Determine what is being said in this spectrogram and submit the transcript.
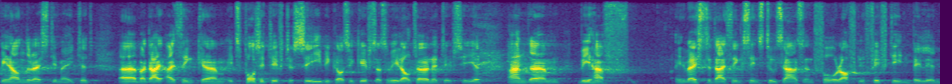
been underestimated. Uh, but I, I think um, it's positive to see because it gives us real alternatives here. And um, we have invested, I think, since 2004, roughly $15 billion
